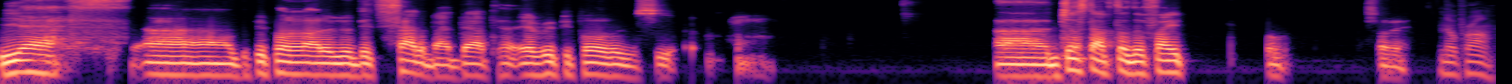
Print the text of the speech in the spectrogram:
Yes, uh, the people are a little bit sad about that. Every people see, uh, just after the fight. Oh, sorry. No problem.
